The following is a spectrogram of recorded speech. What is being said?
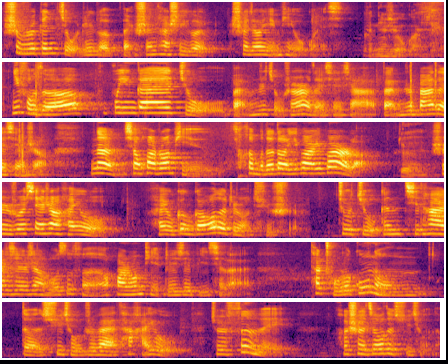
是不是跟酒这个本身它是一个社交饮品有关系？肯定是有关系的。你否则不应该酒百分之九十二在线下，百分之八在线上。那像化妆品，恨不得到一半一半了。对，甚至说线上还有还有更高的这种趋势。就酒跟其他这些像螺蛳粉啊、化妆品这些比起来，它除了功能的需求之外，它还有就是氛围和社交的需求呢，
